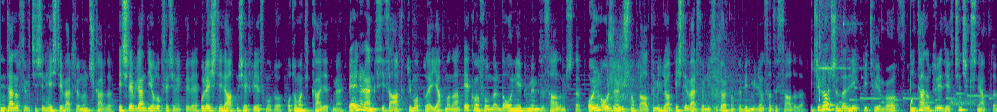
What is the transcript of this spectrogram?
Nintendo Switch için HD versiyonunu çıkardı. Geçilebilen diyalog seçenekleri, Full HD'de 60 FPS modu, otomatik kaydetme ve en önemlisi ise artık remote play yapmadan el konsollarında oynayabilmemizi sağlamıştı. Oyunun orijinali 3.6 milyon, HD versiyonu ise 4.1 milyon satış sağladı. 2013 yılında Link Between Worlds Nintendo 3DS için çıkışını yaptı.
